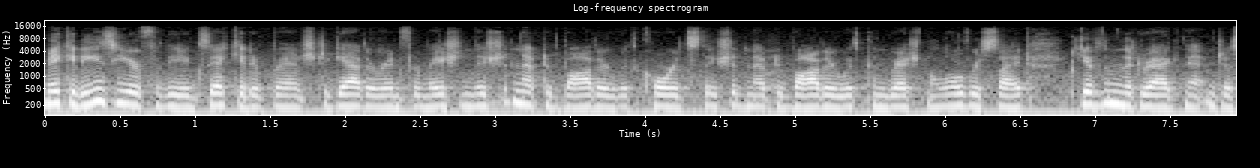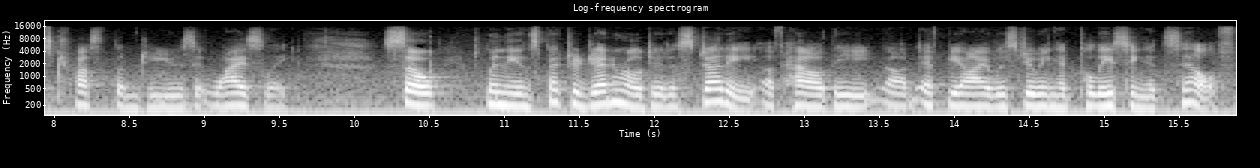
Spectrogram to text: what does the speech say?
make it easier for the executive branch to gather information. They shouldn't have to bother with courts. They shouldn't have to bother with congressional oversight. Give them the dragnet and just trust them to use it wisely. So when the Inspector General did a study of how the um, FBI was doing at policing itself,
